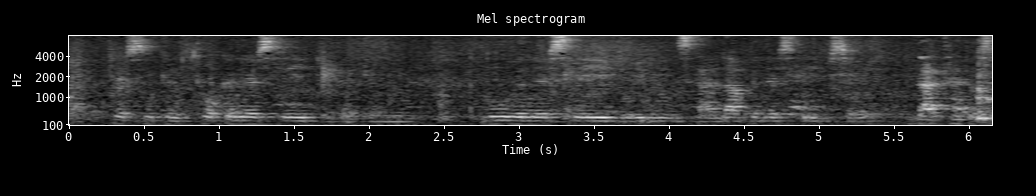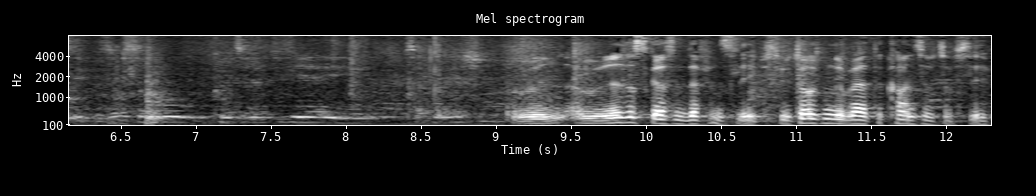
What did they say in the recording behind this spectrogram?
A person can talk in their sleep, they can move in their sleep, or even stand up in their sleep. So that type of sleep is also considered to be a separation. I mean, I mean, let's discuss in different sleeps. We're talking about the concept of sleep.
